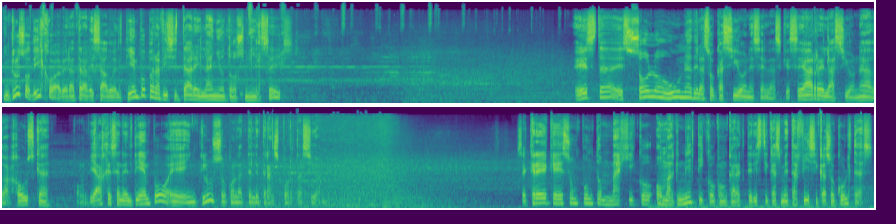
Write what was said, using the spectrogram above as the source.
Incluso dijo haber atravesado el tiempo para visitar el año 2006 Esta es solo una de las ocasiones en las que se ha relacionado a Houska con viajes en el tiempo e incluso con la teletransportación. Se cree que es un punto mágico o magnético con características metafísicas ocultas.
